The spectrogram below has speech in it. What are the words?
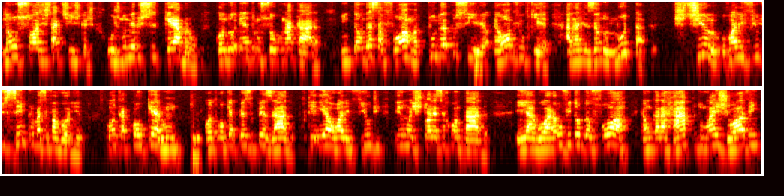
não só as estatísticas. Os números se quebram quando entra um soco na cara. Então, dessa forma, tudo é possível. É óbvio que, analisando luta, estilo, o Holyfield sempre vai ser favorito contra qualquer um, contra qualquer peso pesado, porque ele é o Holyfield, tem uma história a ser contada. E agora, o Vitor Belfort é um cara rápido, mais jovem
